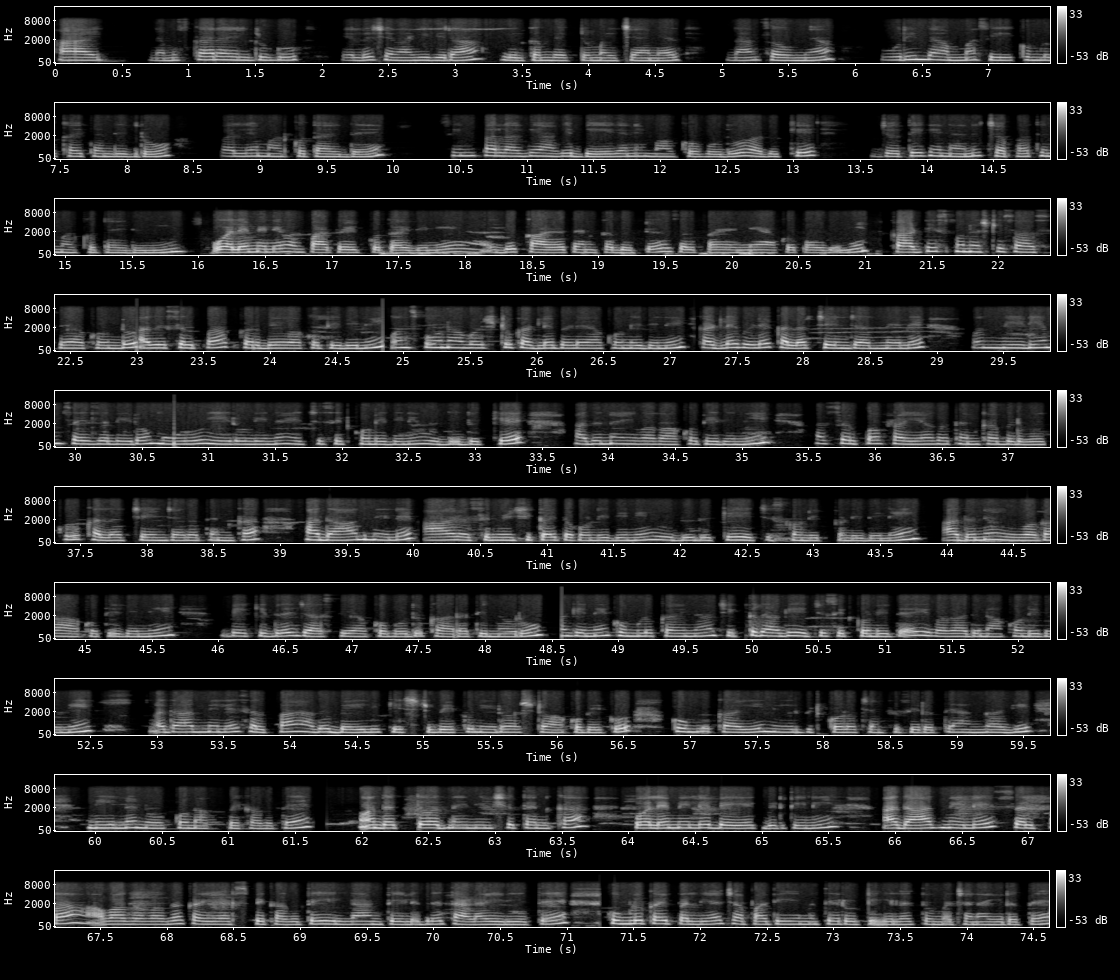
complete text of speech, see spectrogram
Hi ನಮಸ್ಕಾರ ಎಲ್ರಿಗೂ. ಎಲ್ಲರೂ ಚೆನ್ನಾಗಿದ್ದೀರಾ? Welcome back to my channel ನಾನು ಸೌಮ್ಯ. ಊರಿಂದ ಅಮ್ಮ ಸಿಹಿ ಕುಂಬಳಕಾಯಿ ತಂದಿದ್ರು. ಪಲ್ಯ ಮಾಡ್ಕೋತಾ ಇದ್ದೆ. ಸಿಂಪಲ್ ಆಗಿ ಹಾಗೆ ಬೇಗನೆ ಮಾಡ್ಕೋಬಹುದು ಅದಕ್ಕೆ ಜೊತೆಗೆ ನಾನು ಚಪಾತಿ ಮಾಡ್ಕೊತಾ ಇದ್ದೀನಿ. ಒಲೆ ಮೇಲೆ ಒಂದು ಪಾತ್ರೆ ಇಟ್ಕೋತಾ ಇದ್ದೀನಿ. ಅದು ಕಾಯೋ ತನಕ ಬಿಟ್ಟು ಸ್ವಲ್ಪ ಎಣ್ಣೆ ಹಾಕೋತಾ ಇದ್ದೀನಿ. ಕಾಲ್ ಟೀ ಸ್ಪೂನ್ ಅಷ್ಟು ಸಾಸಿವೆ ಹಾಕೊಂಡು ಅದಕ್ಕೆ ಸ್ವಲ್ಪ ಕರ್ಬೇವು ಹಾಕೋತಿದ್ದೀನಿ. ಒಂದ್ ಸ್ಪೂನ್ ಆಗೋಷ್ಟು ಕಡಲೆಬೇಳೆ ಹಾಕೊಂಡಿದ್ದೀನಿ. ಕಡಲೆಬೇಳೆ ಕಲರ್ ಚೇಂಜ್ ಆದ್ಮೇಲೆ ಒಂದ್ ಮೀಡಿಯಂ ಸೈಜ್ ಅಲ್ಲಿ ಇರೋ ಮೂರು ಈರುಳ್ಳಿನ ಹೆಚ್ಚಿಸಿಟ್ಕೊಂಡಿದ್ದೀನಿ ಉದ್ದುದಕ್ಕೆ ಅದನ್ನ ಇವಾಗ ಹಾಕೋತಿದ್ದೀನಿ. ಅದು ಸ್ವಲ್ಪ ಫ್ರೈ ಆಗೋ ತನಕ ಬಿಡ್ಬೇಕು ಕಲರ್ ಚೇಂಜ್ ಆಗೋ ತನಕ. ಅದಾದ್ಮೇಲೆ ಆರ್ ಹಸಿಮೆಣಸಿನಕಾಯಿ ತಗೊಂಡಿದ್ದೀನಿ ಉದ್ದುದಕ್ಕೆ ಹೆಚ್ಚಿಸ್ಕೊಂಡು ಇಟ್ಕೊಂಡಿದ್ದೀನಿ ಅದನ್ನ ಇವಾಗ ಹಾಕೋತಿದ್ದೀನಿ. ಬೇಕಿದ್ರೆ ಜಾಸ್ತಿ ಹಾಕೋಬಹುದು ಖಾರ ತಿನ್ನೋರು. ಹಾಗೇನೆ ಕುಂಬಳಕಾಯಿನ ಚಿಕ್ಕದಾಗಿ ಹೆಚ್ಚಿಸಿಟ್ಕೊಂಡಿದ್ದೆ, ಇವಾಗ ಅದನ್ನ ಹಾಕೊಂಡಿದೀನಿ. ಅದಾದ್ಮೇಲೆ ಸ್ವಲ್ಪ ಅದು ಬೇಯ್ಲಿಕ್ಕೆ ಎಷ್ಟು ಬೇಕು ನೀರು ಅಷ್ಟು ಹಾಕೋಬೇಕು. ಕುಂಬಳಕಾಯಿ ನೀರ್ ಬಿಟ್ಕೊಳ್ಳೋ ಚಾನ್ಸಸ್ ಇರುತ್ತೆ. ಹಂಗಾಗಿ ನೀರ್ನ ನೋಡ್ಕೊಂಡು ಹಾಕ್ಬೇಕಾಗುತ್ತೆ. ಒಂದ್ ಹತ್ತು, ಹದಿನೈದು ನಿಮಿಷ ತನಕ ಒಲೆ ಮೇಲೆ ಬೇಯಕ್ ಬಿಡ್ತೀನಿ. ಅದಾದ್ಮೇಲೆ ಸ್ವಲ್ಪ ಅವಾಗ ಅವಾಗ ಕೈ ಆಡಿಸ್ಬೇಕಾಗುತ್ತೆ. ಇಲ್ಲ ಅಂತ ಹೇಳಿದ್ರೆ ತಳ ಹಿಡಿಯುತ್ತೆ. ಕುಂಬಳಕಾಯಿ ಪಲ್ಯ ಚಪಾತಿಗೆ ಮತ್ತೆ ರೊಟ್ಟಿಗೆಲ್ಲ ತುಂಬಾ ಚೆನ್ನಾಗಿರುತ್ತೆ.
